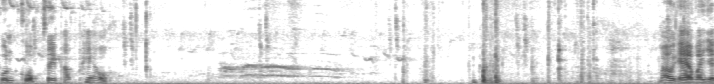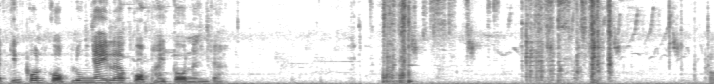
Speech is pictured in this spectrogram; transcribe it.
ปนกบใส่ผักแพ้วบ้าแอร์ว่าอยากกินปนกบลุงใหญ่เลิกกบให้ตัวหนึ่งจ้ะ เอา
